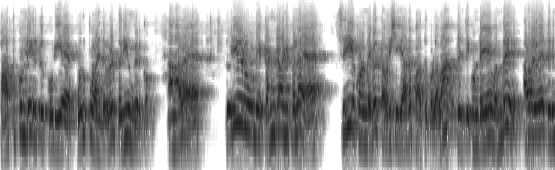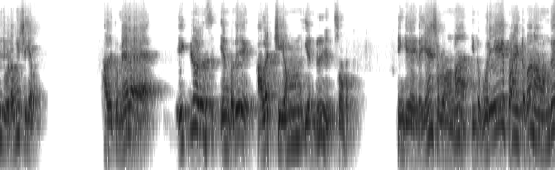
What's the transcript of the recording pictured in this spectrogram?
பார்த்து கொண்டே இருக்கக்கூடிய பொறுப்பு வாய்ந்தவர்கள் பெரியவங்க இருக்கும். அதனால பெரியவர்களுடைய கண்காணிப்புல சிறிய குழந்தைகள் தவறு செய்யாத பார்த்து கொள்ளலாம் திருத்தி கொண்டே வந்து அவர்களே தெரிந்து விடவும் செய்யலாம். அதுக்கு மேல இக்னோரன்ஸ் என்பது அலட்சியம் என்று சொல்றோம். இங்க இதை ஏன் சொல்லணும்னா இந்த ஒரே பாயிண்ட்டை தான் நான் வந்து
